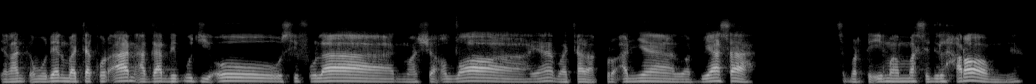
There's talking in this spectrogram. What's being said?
Jangan kemudian baca Quran agar dipuji. Oh, si fulan, Masya Allah, ya baca Al-Qurannya luar biasa. Seperti Imam Masjidil Haram. Ya.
